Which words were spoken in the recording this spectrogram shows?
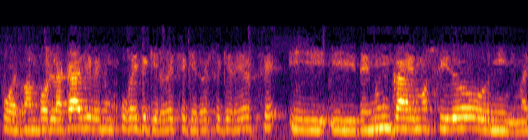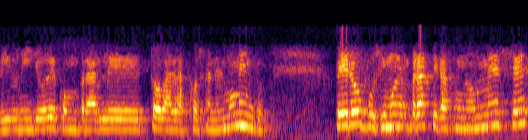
pues van por la calle, ven un juguete, quiero ese, quiero ese, quiero ese, y, y de nunca hemos sido, ni mi marido ni yo, de comprarle todas las cosas en el momento. Pero pusimos en práctica hace unos meses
